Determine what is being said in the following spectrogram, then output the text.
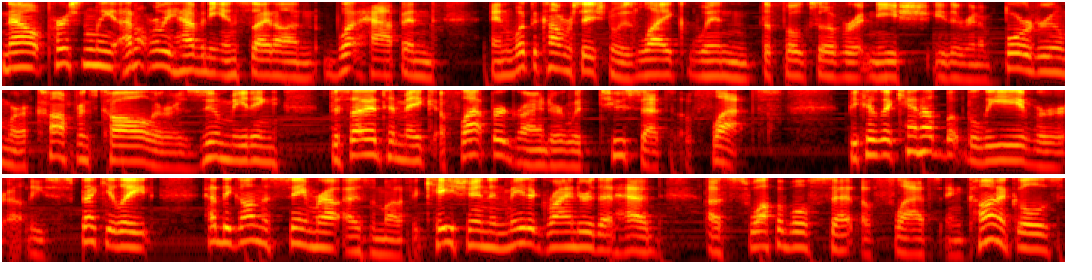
Now, personally, I don't really have any insight on what happened and what the conversation was like when the folks over at Niche, either in a boardroom or a conference call or a Zoom meeting, decided to make a flat burr grinder with two sets of flats because I can't help but believe, or at least speculate, had they gone the same route as the modification and made a grinder that had a swappable set of flats and conicals,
